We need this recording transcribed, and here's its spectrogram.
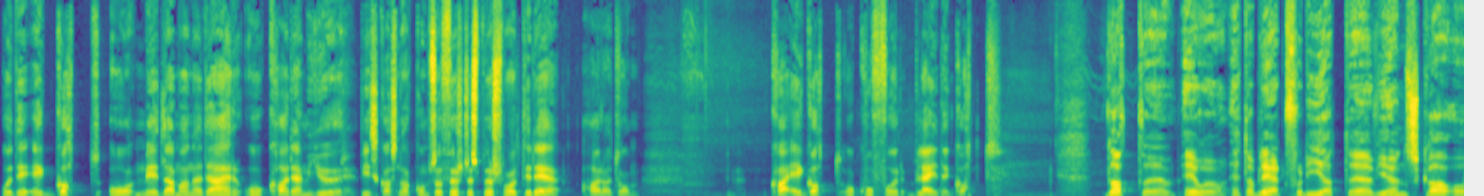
Og det er GATT og medlemmene der og hva de gjør, vi skal snakke om. Så første spørsmål til det, Harald Tom. Hva er GATT, og hvorfor ble det GATT? GATT eh, er jo etablert fordi at eh, vi ønsker å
